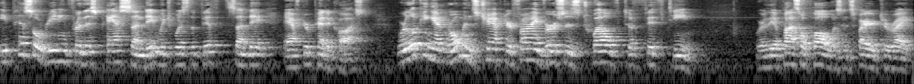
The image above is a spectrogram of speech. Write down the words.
epistle reading for this past Sunday, which was the fifth Sunday after Pentecost. We're looking at Romans chapter 5, verses 12 to 15, where the Apostle Paul was inspired to write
